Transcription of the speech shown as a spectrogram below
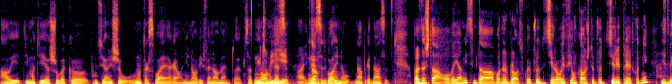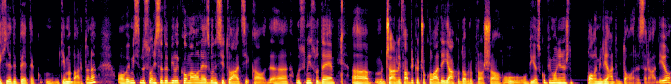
ali Timothy još uvek uh, funkcioniše unutar svoje ere, on je novi fenomen, to je, sad pričamo novi deset, Ajde. deset da. godina napred nazad. Pa znaš šta, ovaj, ja mislim da Warner Bros. koji je producirao ovaj film kao što je producirao i prethodni iz 2005. Tima Bartona, ovaj, mislim da su oni sada bili kao malo nezgodne situaciji, kao da, u smislu da je uh, Charlie Fabrika čokolade jako dobro prošao u, u bioskopima, on je nešto pola milijarda dolara zaradio.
